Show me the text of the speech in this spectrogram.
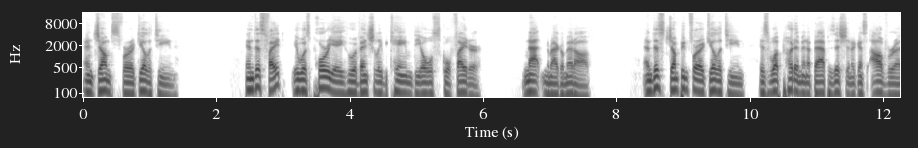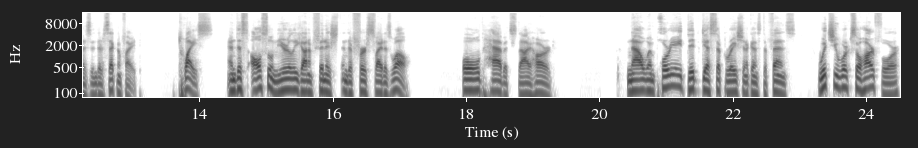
and jumps for a guillotine. In this fight, it was Poirier who eventually became the old school fighter, not Nurmagomedov. And this jumping for a guillotine is what put him in a bad position against Alvarez in their second fight, twice and this also nearly got him finished in their first fight as well. Old habits die hard. Now, when Poirier did get separation against the fence, which he worked so hard for,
